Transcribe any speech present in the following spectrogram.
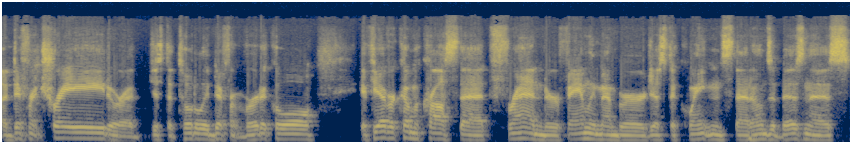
a different trade or a, just a totally different vertical, if you ever come across that friend or family member or just acquaintance that owns a business,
